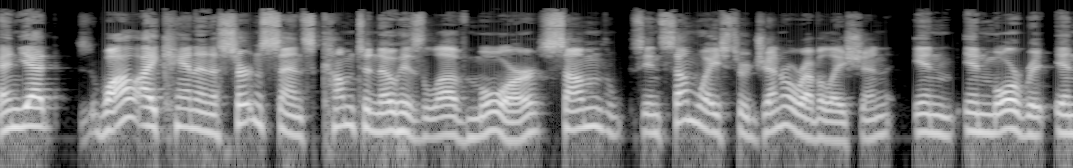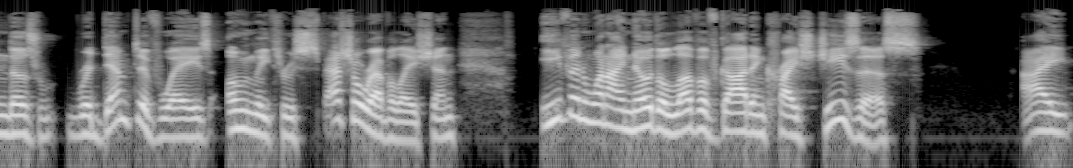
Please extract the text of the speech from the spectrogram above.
And yet, while I can, in a certain sense, come to know His love more, some in some ways through general revelation, in in more re, in those redemptive ways, only through special revelation. Even when I know the love of God in Christ Jesus, I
